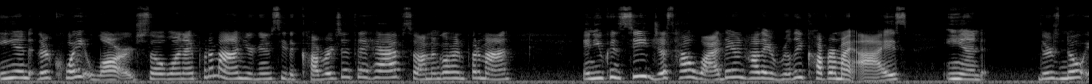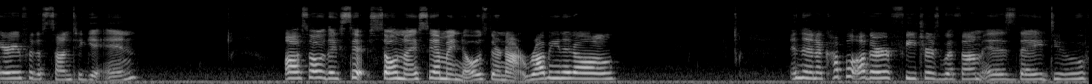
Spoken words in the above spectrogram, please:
and they're quite large. So when I put them on, you're gonna see the coverage that they have. So I'm gonna go ahead and put them on and you can see just how wide they are and how they really cover my eyes. And there's no area for the sun to get in. Also, they sit so nicely on my nose. They're not rubbing at all. And then a couple other features with them is they do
